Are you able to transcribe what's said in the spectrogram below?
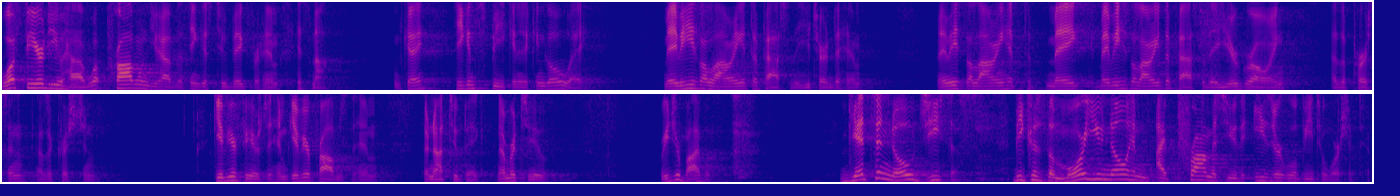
What fear do you have? What problem do you have that think is too big for him? It's not. Okay? He can speak and it can go away. Maybe he's allowing it to pass so that you turn to him. Maybe he's allowing it to make, maybe he's allowing it to pass so that you're growing as a person, as a Christian. Give your fears to him, give your problems to him. They're not too big. Number 2, read your Bible. Get to know Jesus because the more you know him, I promise you, the easier it will be to worship him.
